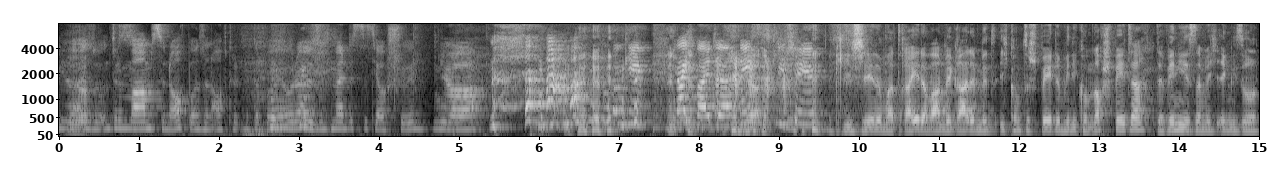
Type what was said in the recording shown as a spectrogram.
Ja, also unsere Moms sind auch bei unseren Auftritten mit dabei, oder? Also ich meine, das ist ja auch schön. Ja. Okay, gleich weiter. Nächstes Klischee. Klischee Nummer drei, da waren wir gerade mit Ich komme zu spät und Winnie kommt noch später. Der Winnie ist nämlich irgendwie so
